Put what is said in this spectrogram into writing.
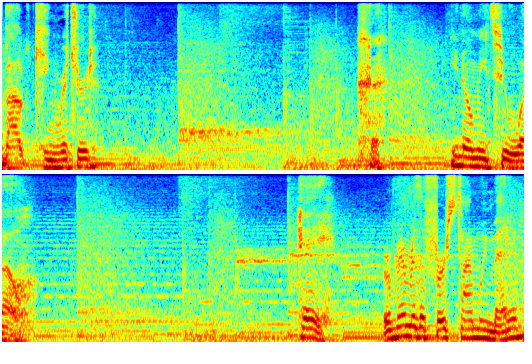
About King Richard? You know me too well. Hey, remember the first time we met him?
